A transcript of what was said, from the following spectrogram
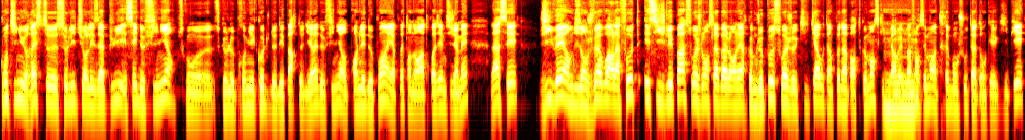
continue, reste solide sur les appuis, essaye de finir, ce, ce que le premier coach de départ te dirait, de finir, de prendre les deux points et après tu en auras un troisième si jamais. Là c'est j'y vais en me disant je vais avoir la faute et si je l'ai pas, soit je lance la balle en l'air comme je peux, soit je kick out un peu n'importe comment, ce qui ne permet pas mhm. forcément un très bon shoot à ton équipier,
